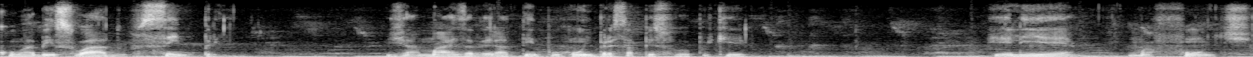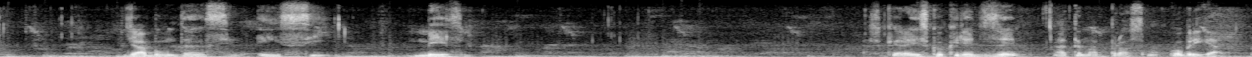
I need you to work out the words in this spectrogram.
como abençoado, sempre. Jamais haverá tempo ruim para essa pessoa, porque ele é uma fonte de abundância em si mesmo. Acho que era isso que eu queria dizer. Até uma próxima. Obrigado.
